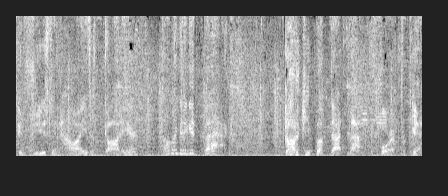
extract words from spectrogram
Confused in how I even got here. How am I gonna get back? Gotta keep up that map before I forget.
